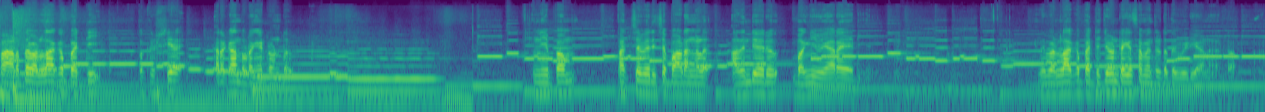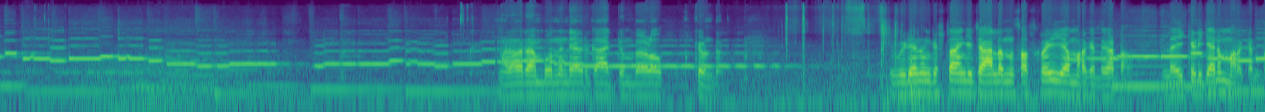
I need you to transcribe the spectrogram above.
പാടത്തെ വെള്ളമൊക്കെ പറ്റി ഇപ്പം കൃഷി ഇറക്കാൻ തുടങ്ങിയിട്ടുണ്ട്. ഇനിയിപ്പം പച്ച വിരിച്ച പാടങ്ങൾ അതിന്റെ ഒരു ഭംഗി വേറെ ആയിരിക്കും ഇത് വെള്ളമൊക്കെ പറ്റിച്ചുകൊണ്ടിരിക്കുന്ന സമയത്ത് വീഡിയോ ആണ് കേട്ടോ. മഴ വരാൻ പോകുന്നതിന്റെ ഒരു കാറ്റും ബഹളവും ഒക്കെ ഉണ്ട്. ഈ വീഡിയോ നിങ്ങൾക്ക് ഇഷ്ടമെങ്കിൽ ചാനലൊന്ന് സബ്സ്ക്രൈബ് ചെയ്യാൻ മറക്കരുത് കേട്ടോ. ലൈക്ക് അടിക്കാനും മറക്കണ്ട.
